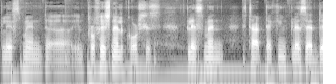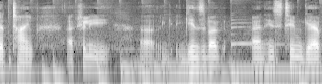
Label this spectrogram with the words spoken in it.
placement in professional courses placement start taking place at that time. Actually Ginzberg and his team gave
